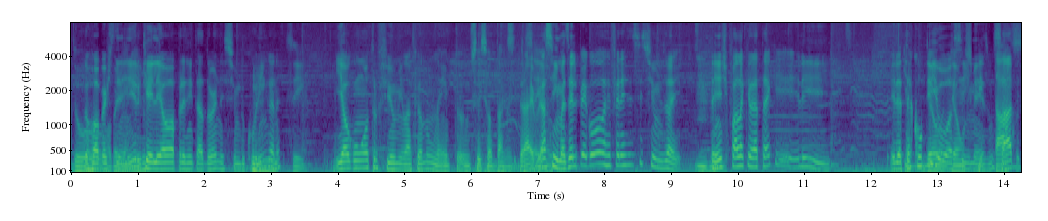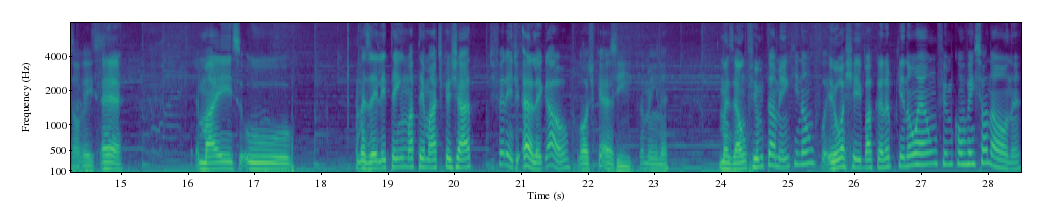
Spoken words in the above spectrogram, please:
do, do Robert, De Niro, que ele é o apresentador nesse filme do Coringa, Uhum, né? Sim. E algum outro filme lá que eu não lembro. Não sei se é o Taxi Driver. assim, mas ele pegou referência desses filmes aí. Uhum. Tem gente que fala que ele até que ele. Ele até copiou, deu, deu assim mesmo, pitacos, sabe? talvez. É. Mas o. Mas ele tem uma temática já diferente. É legal, lógico que é. Sim. Também, né? Mas é um filme também que não. Eu achei bacana porque não é um filme convencional, né?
